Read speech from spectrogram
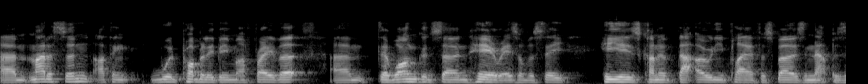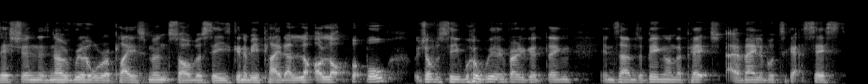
Um, Maddison, I think, would probably be my favourite. Um, the one concern here is obviously he is kind of that only player for Spurs in that position. There's no real replacement, so obviously he's going to be played a lot, a lot football, which obviously will be a very good thing in terms of being on the pitch, available to get assists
